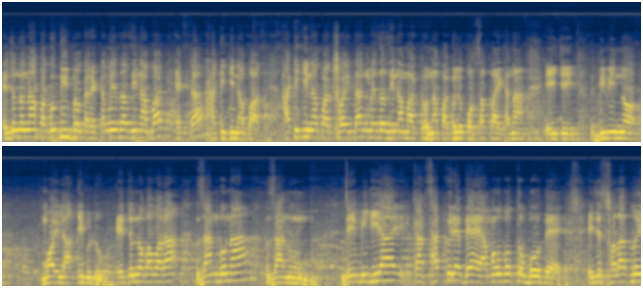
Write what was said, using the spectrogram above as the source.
এই জন্য নাপাকও দুই প্রকার, একটা মেজাজি নাপাক, একটা হাকিকি নাপাক। হাকিকি নাপাক শয়তান, মেজাজি নামাক, নাপাক হলো প্রসাব পায়খানা, এই যে বিভিন্ন ময়লা এগুলো। এর জন্য বাবারা, জানব না, জানুম। যে মিডিয়ায় কাটছাট করে দেয় আমাকে বক্তব্য দেয়। এই যে সলাদ লই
